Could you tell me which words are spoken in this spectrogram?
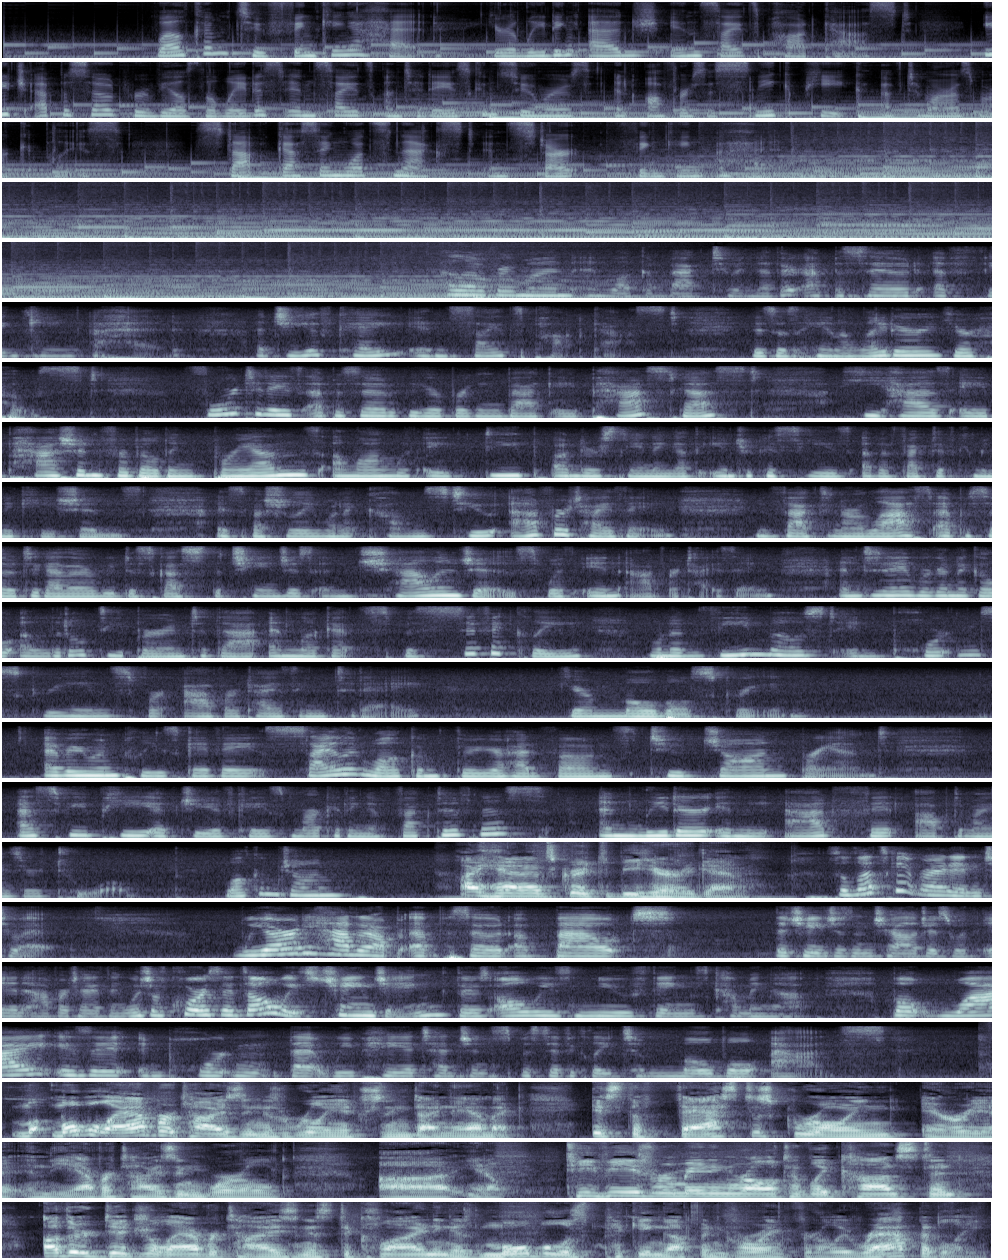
Welcome to Thinking Ahead, your leading edge insights podcast. Each episode reveals the latest insights on today's consumers and offers a sneak peek of tomorrow's marketplace. Stop guessing what's next and start thinking ahead. Hello, everyone, and welcome back to another episode of Thinking Ahead, a GFK Insights podcast. This is Hannah Leiter, your host. For today's episode, we are bringing back a past guest. He has a passion for building brands along with a deep understanding of the intricacies of effective communications, especially when it comes to advertising. In fact, in our last episode together, we discussed the changes and challenges within advertising. And today we're going to go a little deeper into that and look at specifically one of the most important screens for advertising today your mobile screen. Everyone, please give a silent welcome through your headphones to John Brand, SVP of GFK's Marketing Effectiveness and leader in the Ad Fit Optimizer tool. Welcome, John. Hi, Hannah. It's great to be here again. So let's get right into it. We already had an episode about the changes and challenges within advertising, which of course it's always changing. There's always new things coming up. But why is it important that we pay attention specifically to mobile ads? Mobile advertising is a really interesting dynamic. It's the fastest growing area in the advertising world. Uh, you know, TV is remaining relatively constant. Other digital advertising is declining as mobile is picking up and growing fairly rapidly.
